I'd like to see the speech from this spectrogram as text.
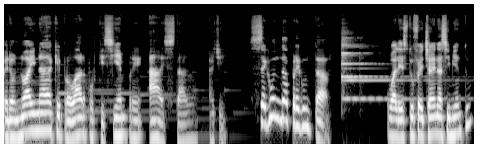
pero no hay nada que probar porque siempre ha estado allí. Segunda pregunta. ¿Cuál es tu fecha de nacimiento?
